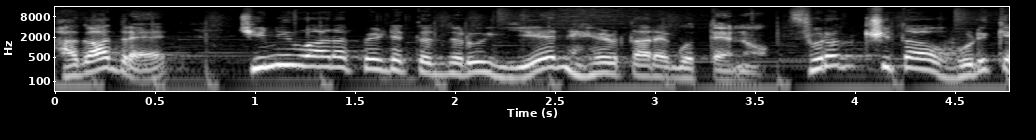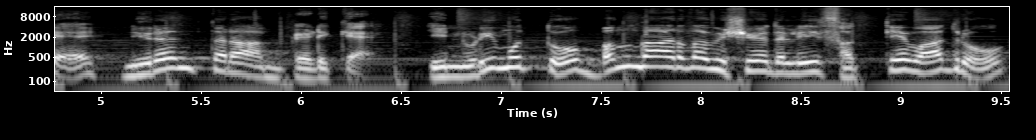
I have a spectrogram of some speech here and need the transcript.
ಹಾಗಾದ್ರೆ ಚಿನಿವಾರ ಪೇಟೆ ತಜ್ಞರು ಏನ್ ಹೇಳ್ತಾರೆ ಗೊತ್ತೇನೋ? ಸುರಕ್ಷಿತ ಹೂಡಿಕೆ, ನಿರಂತರ ಬೇಡಿಕೆ. ಈ ನುಡಿಮುತ್ತು ಬಂಗಾರದ ವಿಷಯದಲ್ಲಿ ಸತ್ಯವಾದರೂ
